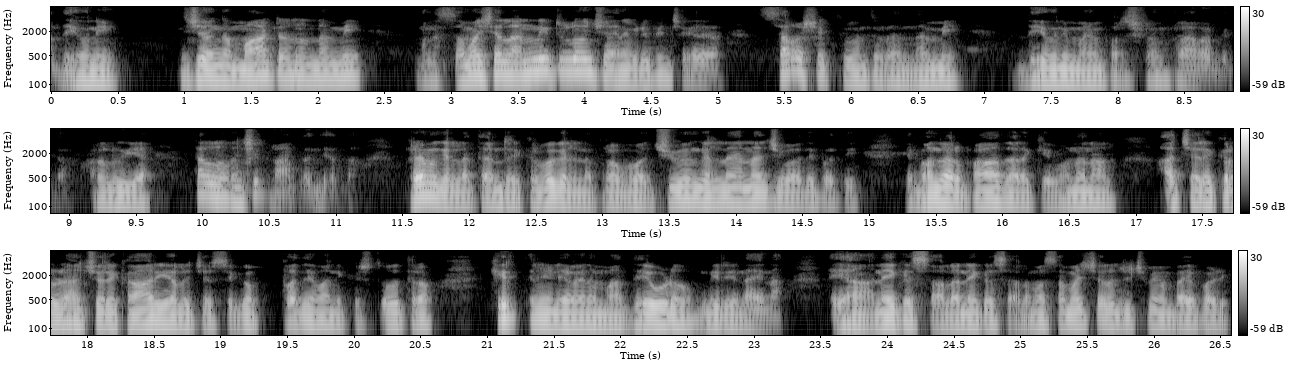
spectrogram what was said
ఆ దేవుని నిజంగా మాటలను నమ్మి మన సమస్యలన్నిటిలోంచి ఆయన విడిపించగలిగిన సర్వశక్తివంతుడని నమ్మి దేవుని మయంపరచడం ప్రారంభిద్దాం. అలలుయ తనలో నుంచి ప్రార్థన చేద్దాం. ప్రేమ కలిగిన తండ్రి కృప ప్రభు జీవం కలిగిన ఆయన జీవాధిపతి ఈ బంగారు పాదాలకి వందనాలు. ఆశ్చర్యకరుడు ఆశ్చర్య కార్యాలు చేసే గొప్ప దేవానికి స్తోత్రం. కీర్తనీయమైన మా దేవుడు మీరు నాయన. అయ్యా అనేక సార్లు అనేక సార్లు మా సమస్యలు చూసి మేము భయపడి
